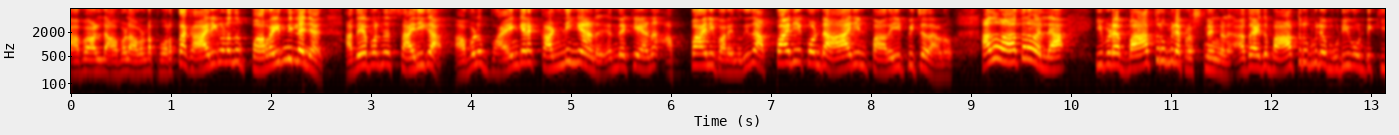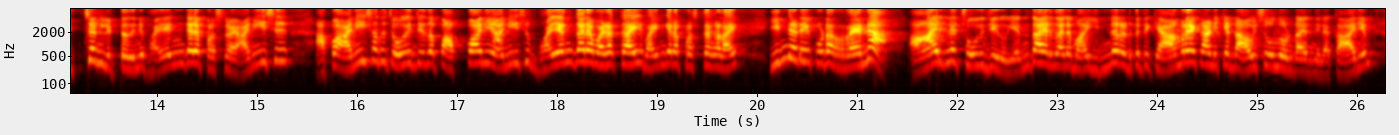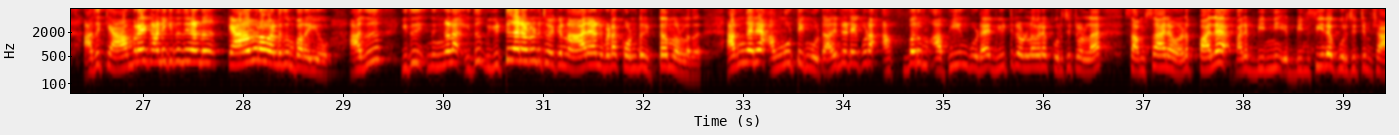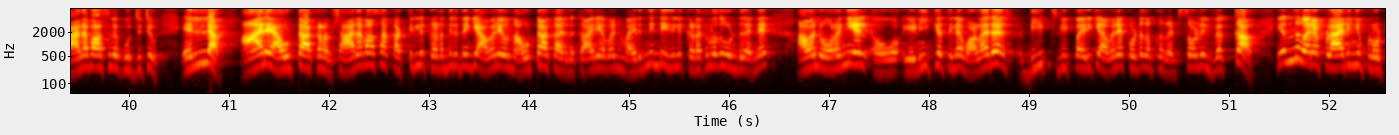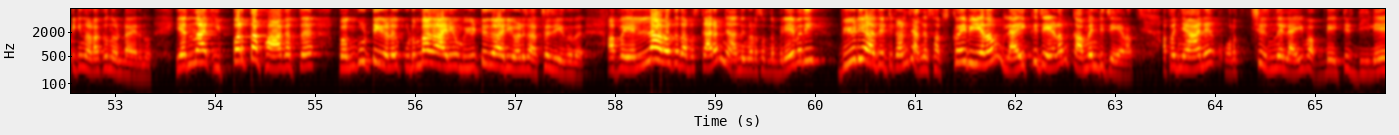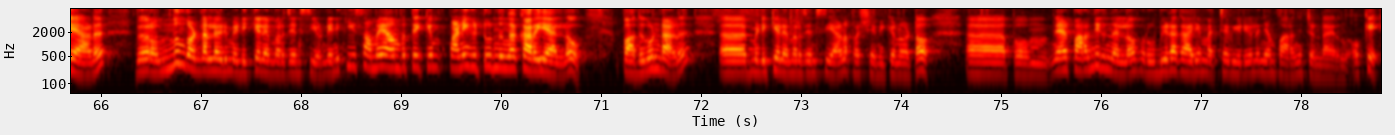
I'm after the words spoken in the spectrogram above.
അവൾ അവൾ അവളുടെ പുറത്തെ കാര്യങ്ങളൊന്നും പറയുന്നില്ല ഞാൻ. അതേപോലെ സരിക അവൾ ഭയങ്കര കണ്ണിങ്ങാണ് എന്നൊക്കെയാണ് അപ്പാനി പറയുന്നത്. ഇത് അപ്പാനിയെ കൊണ്ട് ആര്യൻ പറയിപ്പിച്ചതാണോ? അത് മാത്രമല്ല ഇവിടെ ബാത്റൂമിലെ പ്രശ്നങ്ങൾ അതായത് ബാത്റൂമിലെ മുടി കൊണ്ട് കിച്ചണിലിട്ടതിന് ഭയങ്കര പ്രശ്നമായി. അനീഷ് അപ്പൊ അനീഷ് അത് ചോദ്യം ചെയ്തപ്പോൾ അപ്പാനി അനീഷും ഭയങ്കര വഴക്കായി ഭയങ്കര പ്രശ്നങ്ങളായി. ഇതിന്റെ ഇടയിൽ കൂടെ റെന ആരിനെ ചോദ്യം ചെയ്തു? എന്തായിരുന്നാലും ആ ഇന്നർ എടുത്തിട്ട് ക്യാമറയെ കാണിക്കേണ്ട ആവശ്യമൊന്നും ഉണ്ടായിരുന്നില്ല. കാര്യം അത് ക്യാമറയെ കാണിക്കുന്നതിനാണ്. ക്യാമറ വല്ലതും പറയുമോ അത് ഇത് നിങ്ങളെ ഇത് വീട്ടുകാരോട് ചോദിക്കണം ആരാണ് ഇവിടെ കൊണ്ട് ഇട്ടെന്നുള്ളത്. അങ്ങനെ അങ്ങോട്ടും ഇങ്ങോട്ടും. അതിന്റെ ഇടയിൽ കൂടെ അക്ബറും അഭിയും കൂടെ വീട്ടിലുള്ളവരെ കുറിച്ചിട്ടുള്ള സംസാരമാണ്. പല പല ബിന്നി ബിൻസീനെ കുറിച്ചിട്ടും ഷാനവാസിനെ കുറിച്ചിട്ടും എല്ലാം ആരെ ഔട്ടാക്കണം? ഷാനവാസ് ആ കട്ടിലിൽ കിടന്നിരുന്നെങ്കിൽ അവരെ ഒന്ന് ഔട്ടാക്കായിരുന്നു. കാര്യം അവൻ മരുന്നിന്റെ ഇതിൽ കിടക്കുന്നത് കൊണ്ട് തന്നെ അവൻ ഉറങ്ങിയാൽ എണീക്കത്തില്ല. വളരെ ഡീപ്പ് സ്ലീപ്പായിരിക്കും അവനെ കൊണ്ട് നമുക്ക് റെഡ് സോണിൽ വെക്കാം. എന്ന് വരെ പ്ലാനിങ് പ്ലോട്ടിങ് നടക്കുന്നുണ്ടായിരുന്നു. എന്നാൽ ഇപ്പുറത്തെ ഭാഗത്ത് പെൺകുട്ടികൾ കുടുംബകാര്യവും വീട്ടുകാര്യവുമാണ് ചർച്ച ചെയ്യുന്നത്. അപ്പോൾ എല്ലാവർക്കും നമസ്കാരം. ഞാൻ നിങ്ങളുടെ സ്വന്തം രേവതി. വീഡിയോ ആദ്യമായിട്ട് കാണും ചാനൽ സബ്സ്ക്രൈബ് ചെയ്യണം ലൈക്ക് ചെയ്യണം കമന്റ് ചെയ്യണം. അപ്പോൾ ഞാൻ കുറച്ച് ഇന്ന് ലൈവ് അപ്ഡേറ്റ് ഡിലേ ആണ്. വേറൊന്നും കൊണ്ടല്ല ഒരു മെഡിക്കൽ എമർജൻസി ഉണ്ട്. എനിക്ക് ഈ സമയമാകുമ്പോഴത്തേക്കും പണി കിട്ടുമെന്ന് നിങ്ങൾക്ക് അറിയാമല്ലോ അപ്പോൾ അതുകൊണ്ടാണ് മെഡിക്കൽ എമർജൻസിയാണ് അപ്പോൾ ക്ഷമിക്കണം കേട്ടോ. അപ്പം ഞാൻ പറഞ്ഞിരുന്നല്ലോ റൂബിയുടെ കാര്യം മറ്റേ വീഡിയോയിൽ ഞാൻ പറഞ്ഞിട്ടുണ്ടായിരുന്നു. ഓക്കെ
